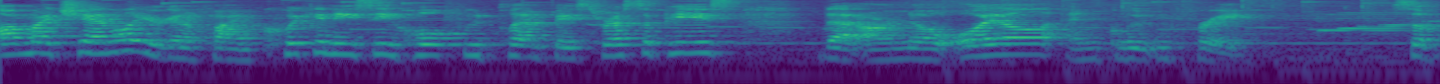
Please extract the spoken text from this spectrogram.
on my channel, you're gonna find quick and easy whole food plant-based recipes that are no oil and gluten free. So,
